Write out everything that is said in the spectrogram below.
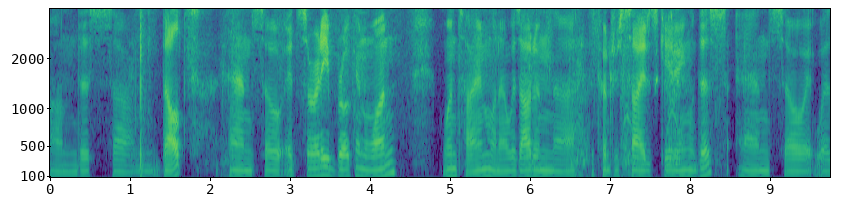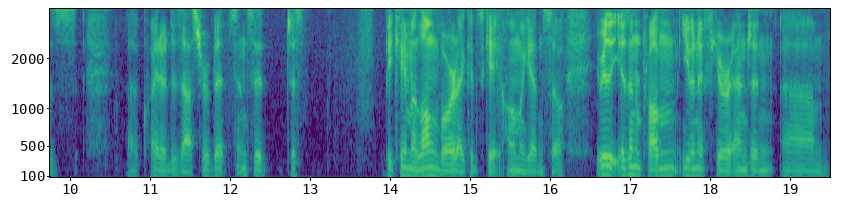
on this um, belt and so it's already broken one one time when I was out in uh, the countryside skating with this and so it was uh, quite a disaster but since it just became a longboard, I could skate home again. So it really isn't a problem, even if your engine um,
